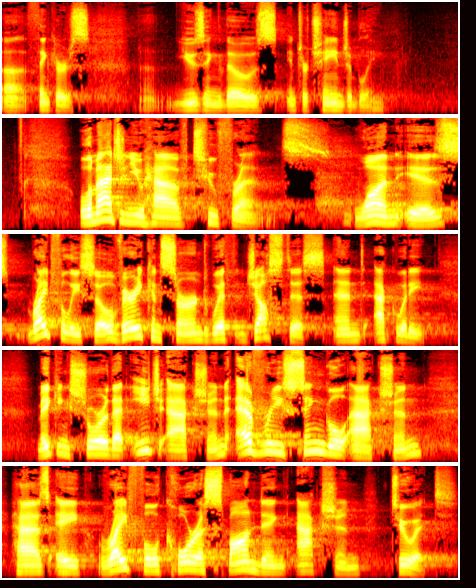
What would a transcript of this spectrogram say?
uh, thinkers uh, using those interchangeably. Well, imagine you have two friends. One is, rightfully so, very concerned with justice and equity, making sure that each action, every single action, has a rightful corresponding action to it.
